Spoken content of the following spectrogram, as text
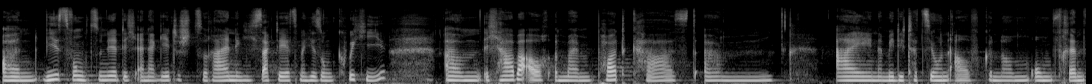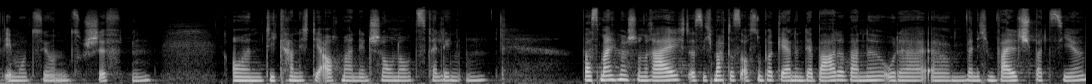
Und wie es funktioniert, dich energetisch zu reinigen, ich sage dir jetzt mal hier so ein Quickie. Ähm, ich habe auch in meinem Podcast ähm, eine Meditation aufgenommen, um Fremdemotionen zu shiften. Und die kann ich dir auch mal in den Show Notes verlinken. Was manchmal schon reicht, ist, ich mache das auch super gerne in der Badewanne oder ähm, wenn ich im Wald spaziere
